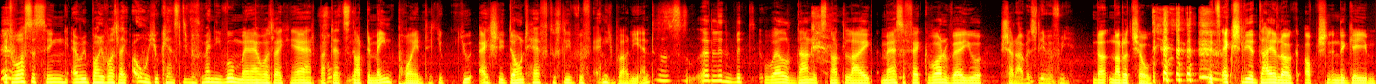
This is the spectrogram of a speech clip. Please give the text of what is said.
it was a thing. Everybody was like, "Oh, you can sleep with many women," and I was like, "Yeah, but that's not the main point. You you actually don't have to sleep with anybody, and this is a little bit well done. It's not like Mass Effect One where you shut up and sleep with me. Not not a joke. it's actually a dialogue option in the game.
